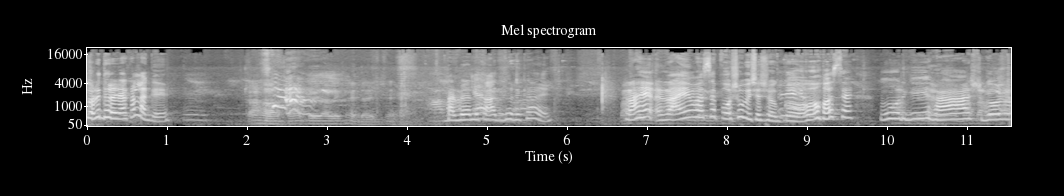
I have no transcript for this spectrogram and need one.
তোরে ধরে রাখা লাগে? বিড়ালি আর বেড়ালি কাজ ধরে খায়। রাহিম হচ্ছে পশু বিশেষজ্ঞ। ও হচ্ছে মুরগি হাঁস গরু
